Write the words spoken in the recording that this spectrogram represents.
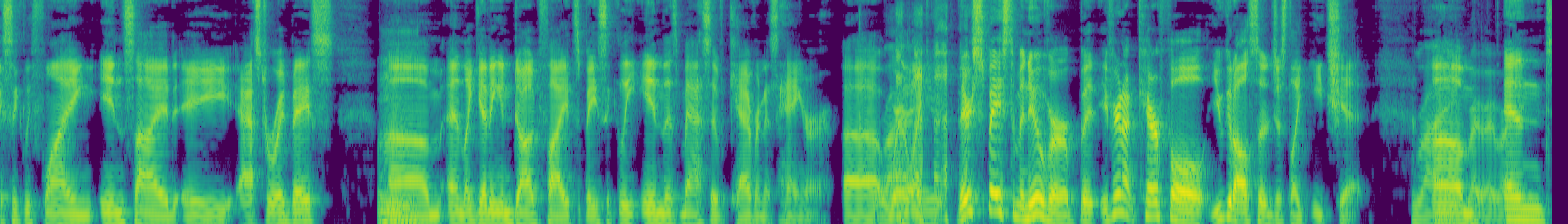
basically flying inside a asteroid base, Mm. um, and like getting in dogfights, basically in this massive cavernous hangar, uh, where like there's space to maneuver, but if you're not careful, you could also just like eat shit. right, Um, right right right And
